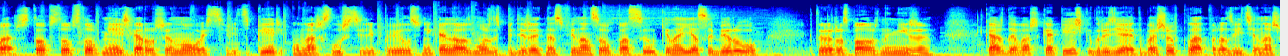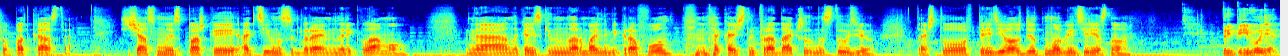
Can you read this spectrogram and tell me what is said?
Паш, стоп, стоп, стоп, у меня есть хорошая новость. Ведь теперь у наших слушателей появилась уникальная возможность поддержать нас финансово по ссылке на «Я соберу», которая расположена ниже. Каждая ваша копеечка, друзья, это большой вклад в развитие нашего подкаста. Сейчас мы с Пашкой активно собираем на рекламу, на, наконец-таки, на нормальный микрофон, на качественный продакшн и студию. Так что впереди вас ждет много интересного. При переводе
